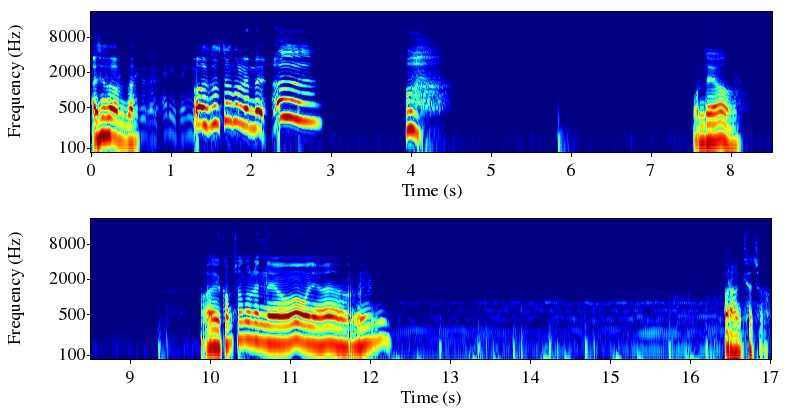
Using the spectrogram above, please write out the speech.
죄송합니다. 아 깜짝 놀랐네. 아. 아. 뭔데요? 아이 깜짝 놀랐네요. 그냥. 음. 불안 켜져.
